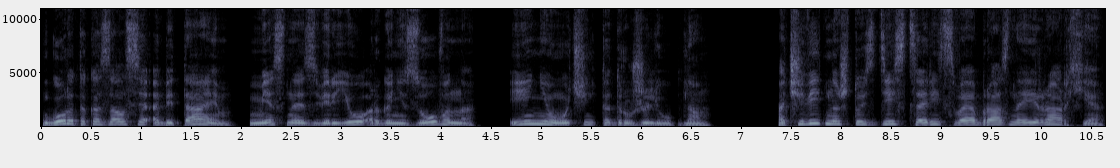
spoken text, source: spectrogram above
Город оказался обитаем, местное зверье организовано и не очень-то дружелюбно. Очевидно, что здесь царит своеобразная иерархия,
